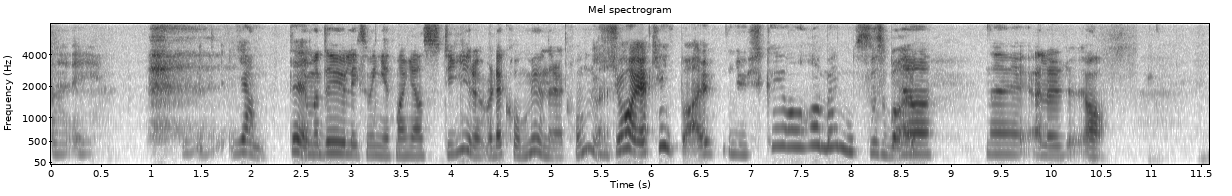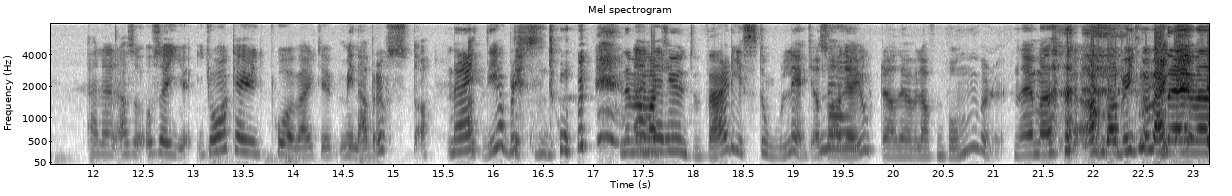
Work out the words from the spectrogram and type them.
Nej. Jante. ja, men det är ju liksom inget man kan styra över. Det kommer ju när det kommer. Ja, jag kan ju inte bara nu ska jag ha mens och så bara. Ja, nej, eller ja. Eller alltså, och så jag kan ju inte påverka typ mina bröst då. Nej, Att det blir stor. nej men man eller- kan ju inte välja storlek. Alltså Nej. hade jag gjort det hade jag väl haft bomber nu. Nej men, Han bara byt med mig. nej men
